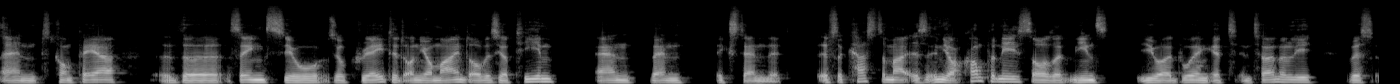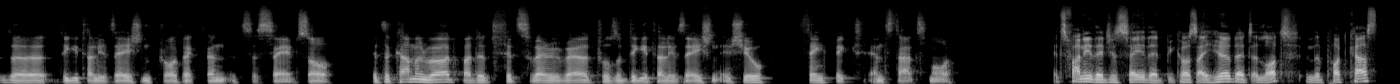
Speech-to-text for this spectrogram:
and compare the things you you created on your mind or with your team and then extend it. If the customer is in your company, so that means you are doing it internally with the digitalization project, then it's the same. So it's a common word, but it fits very well to the digitalization issue. Think big and start small. It's funny that you say that because I hear that a lot in the podcast.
